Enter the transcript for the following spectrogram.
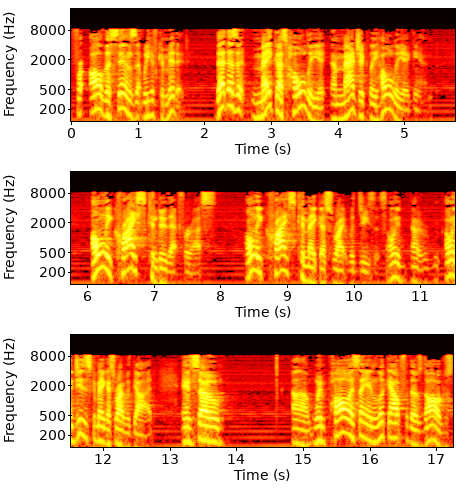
for all the sins that we have committed. That doesn't make us holy, and magically holy again. Only Christ can do that for us. Only Christ can make us right with Jesus. Only, uh, only Jesus can make us right with God. And so, uh, when Paul is saying, look out for those dogs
